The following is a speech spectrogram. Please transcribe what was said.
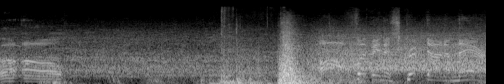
Uh-oh. Oh, flipping the script on him there.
